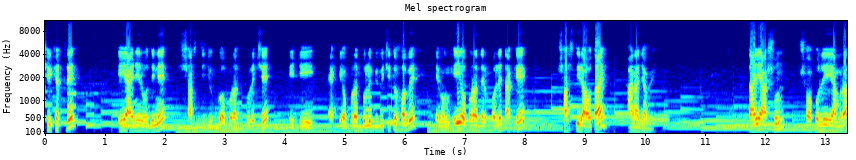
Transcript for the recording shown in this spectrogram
সেক্ষেত্রে এই আইনের অধীনে শাস্তিযোগ্য অপরাধ করেছে। এটি একটি অপরাধ বলে বিবেচিত হবে এবং এই অপরাধের ফলে তাকে শাস্তির আওতায় আনা যাবে। তাই আসুন, সকলেই আমরা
